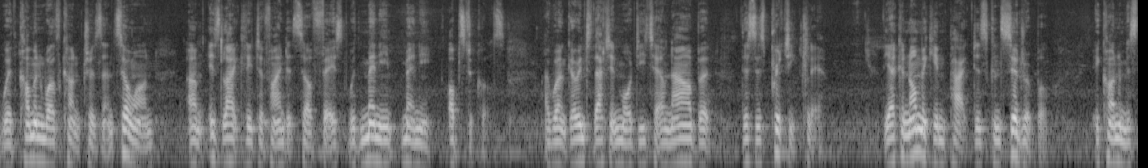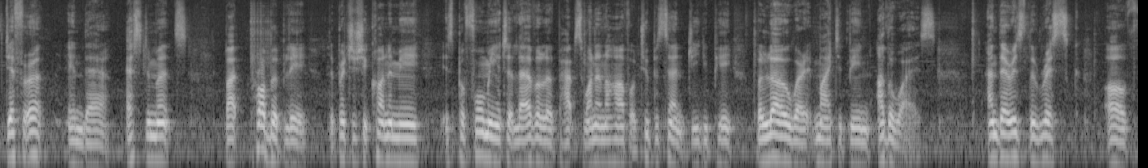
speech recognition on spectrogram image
with Commonwealth countries, and so on, um, is likely to find itself faced with many, many obstacles. I won't go into that in more detail now, but this is pretty clear. The economic impact is considerable. Economists differ in their estimates, but probably the British economy is performing at a level of perhaps 1.5 or 2% GDP below where it might have been otherwise. And there is the risk of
